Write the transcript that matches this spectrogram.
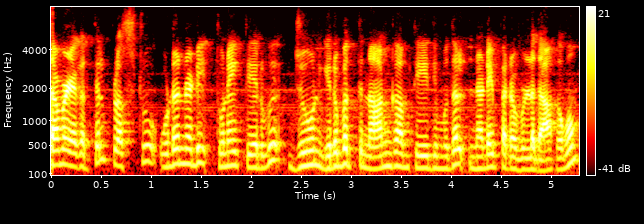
தமிழகத்தில் பிளஸ் டூ உடனடி துணைத் தேர்வு ஜூன் இருபத்தி நான்காம் தேதி முதல் நடைபெறவுள்ளதாகவும்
